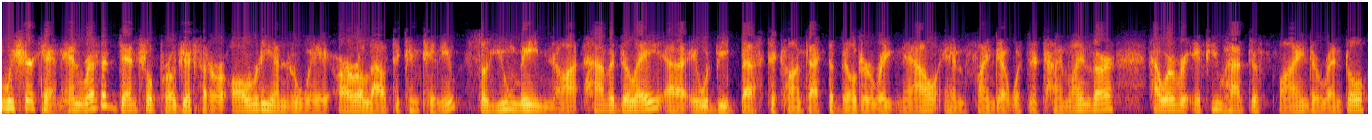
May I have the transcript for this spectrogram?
We sure can. And residential projects that are already underway are allowed to continue. So you may not have a delay. Uh, it would be best to contact the builder right now and find out what their timelines are. However, if you had to find a rental,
